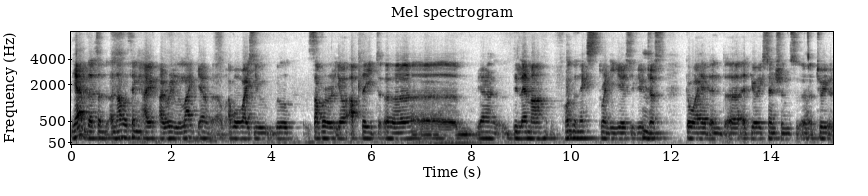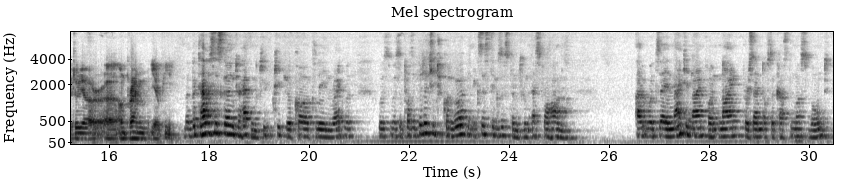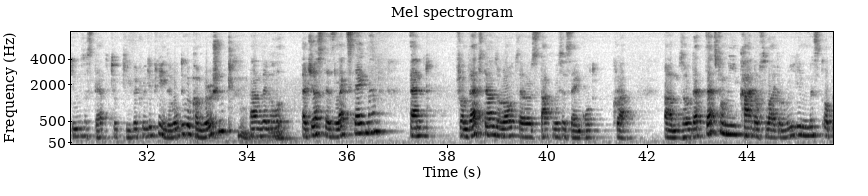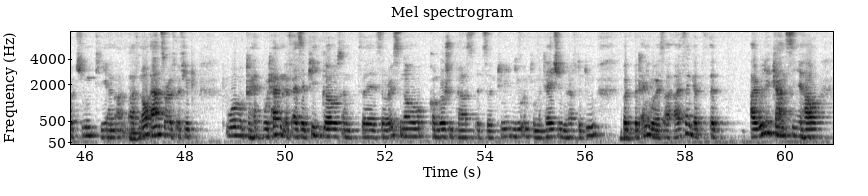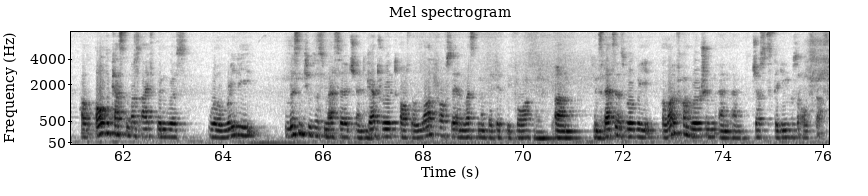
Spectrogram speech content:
Yeah, that's an, another thing I, I really like. Yeah, uh, otherwise you will suffer your update uh, yeah dilemma for the next twenty years if you Mm. just go ahead and uh, add your extensions uh, to your- to your uh, on-prem ERP. But, but how is this going to happen? Keep keep your core clean, right? With with with the possibility to convert an existing system to an S4 HANA. I would say 99.9% of the customers won't do the step to keep it really clean. They will do a conversion, and they will adjust the select statement, and from that down the road, they're stuck with the same old crap. Um, so that that's for me kind of like a really missed opportunity, and I, I have no answer if, if you what would, ha- would happen if SAP goes and says there is no conversion path, it's a clean new implementation you have to do. But but anyways, I, I think that, that I really can't see how how all the customers I've been with will really listen to this message and get rid of a lot of the investment they did before. Um, Instead, this will be a lot of conversion and, and just sticking with the old stuff.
